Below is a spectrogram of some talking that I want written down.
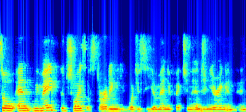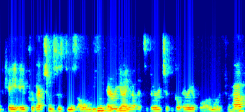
So, and we made the choice of starting what you see here, manufacturing, engineering, and, and KA production system is our lean area. Yeah, that's a very typical area for automotive to have,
